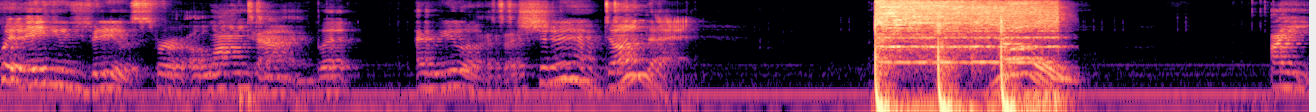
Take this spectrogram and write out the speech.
Quit making these videos for a long time, but I realized I shouldn't have done that. No! I.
